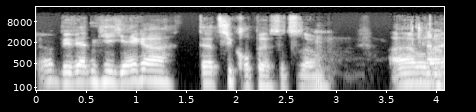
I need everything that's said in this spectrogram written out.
Ja, wir werden hier Jäger der Zielgruppe sozusagen. Mhm. Äh, genau.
